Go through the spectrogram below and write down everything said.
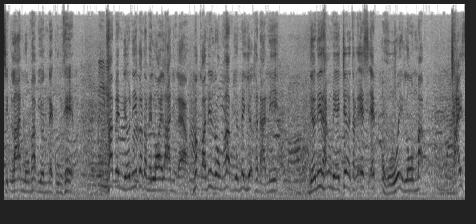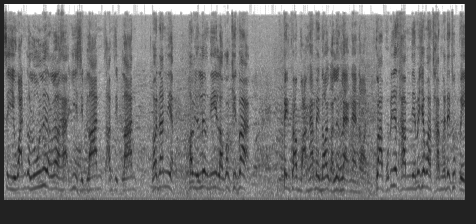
60 ล้านโรงภาพยนตร์ในกรุงเทพ ถ้าเป็นเดี๋ยวนี้ก็ต้องเป็นร้อยล้านอยู่แล้ว เมื่อก่อนที่โรงภาพยนตร์ไม่เยอะขนาดนี้ เดี๋ยวนี้ทั้งเมเจอร์ทั้ง SF โอ้โหโรงมาฉาย4วันก็รู้เรื่องแล้วฮะ 20 ล้าน 30 ล้าน เพราะฉะนั้นเนี่ยภาพยนตร์เรื่องนี้เราก็คิดว่า เป็นความหวังครับไม่น้อยกว่าเรื่องแรกแน่นอน กว่าผมจะทำเนี่ยไม่ใช่ว่าทำกันได้ทุกปี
